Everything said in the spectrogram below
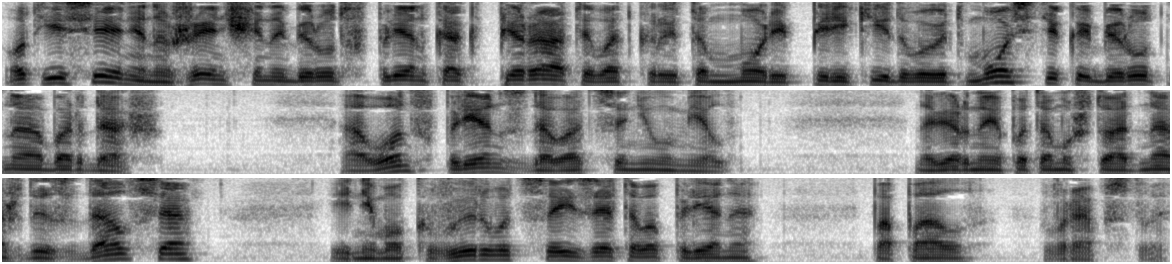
От Есенина женщины берут в плен, как пираты в открытом море, перекидывают мостик и берут на абордаж. А он в плен сдаваться не умел. Наверное, потому что однажды сдался и не мог вырваться из этого плена, попал в рабство.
